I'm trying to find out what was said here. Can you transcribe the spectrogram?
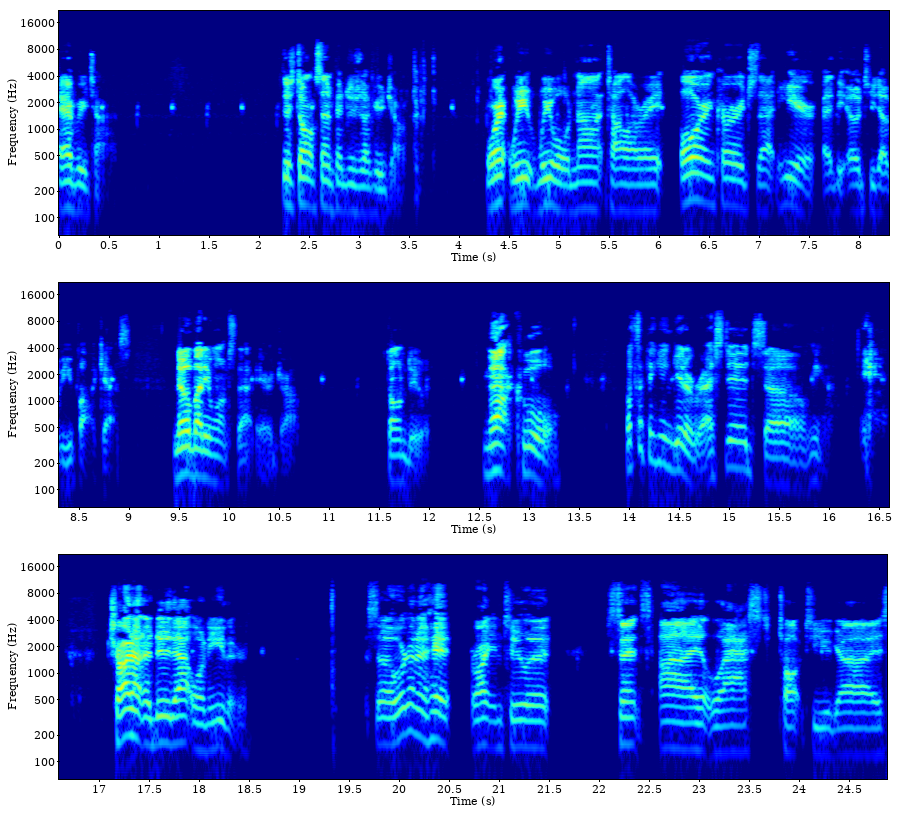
Every time. Just don't send pictures of your junk. We're, we we will not tolerate or encourage that here at the OTW podcast. Nobody wants that airdrop. Don't do it. Not cool. Plus, I think you can get arrested. So you know, try not to do that one either. So we're gonna hit right into it. Since I last talked to you guys,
